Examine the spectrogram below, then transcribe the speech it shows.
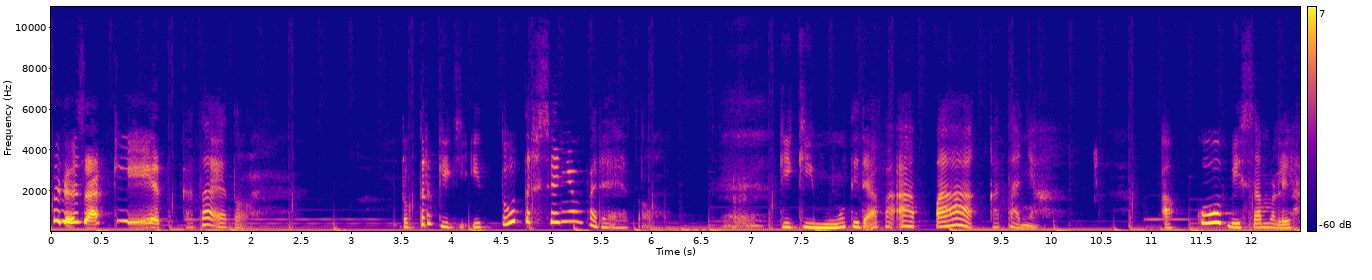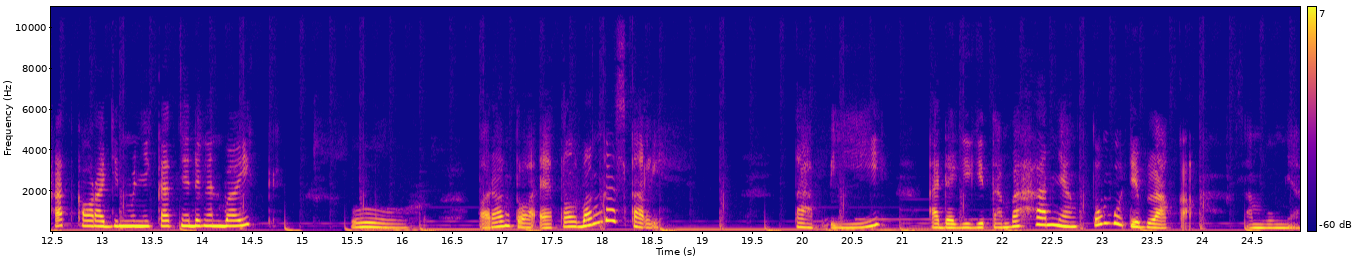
aduh sakit, kata Ethel. Dokter gigi itu tersenyum pada Ethel. Gigimu tidak apa-apa, katanya. Aku bisa melihat kau rajin menyikatnya dengan baik. Uh, orang tua Ethel bangga sekali. Tapi ada gigi tambahan yang tumbuh di belakang, sambungnya.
